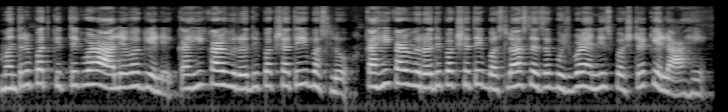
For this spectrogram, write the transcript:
मंत्रिपद कित्येक वेळा आले व गेले. काही काळ विरोधी पक्षातही बसलो. काही काळ विरोधी पक्षातही बसलो असल्याचं भुजबळ यांनी स्पष्ट केलं आहे.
